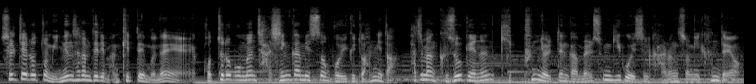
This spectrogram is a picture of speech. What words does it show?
실제로 좀 있는 사람들이 많기 때문에 겉으로 보면 자신감 있어 보이기도 합니다. 하지만 그 속에는 깊은 열등감을 숨기고 있을 가능성이 큰데요.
